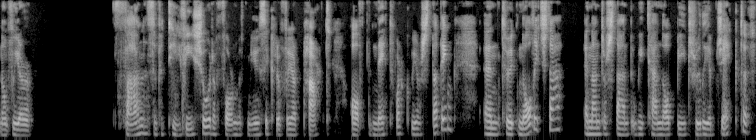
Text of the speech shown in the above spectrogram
you know, if we are fans of a TV show or a form of music, or if we are part of the network we are studying, and to acknowledge that and understand that we cannot be truly objective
